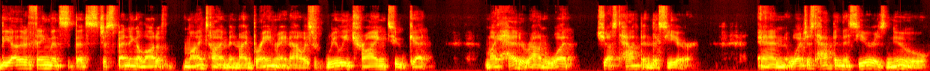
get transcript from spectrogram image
the other thing that's that's just spending a lot of my time in my brain right now is really trying to get my head around what just happened this year. And what just happened this year is new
